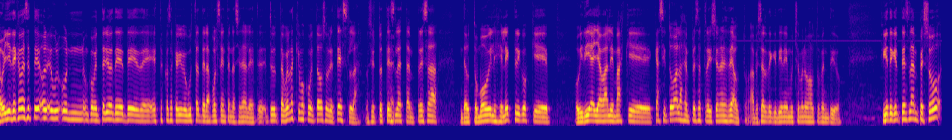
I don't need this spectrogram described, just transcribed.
Oye, déjame hacerte un, un- un comentario de, de- de estas cosas que a mí me gustan de las bolsas internacionales. ¿Te, tú- te acuerdas que hemos comentado sobre Tesla? ¿No es cierto? Tesla, esta empresa de automóviles eléctricos que hoy día ya vale más que casi todas las empresas tradicionales de auto, a pesar de que tiene mucho menos autos vendidos. Fíjate que Tesla empezó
